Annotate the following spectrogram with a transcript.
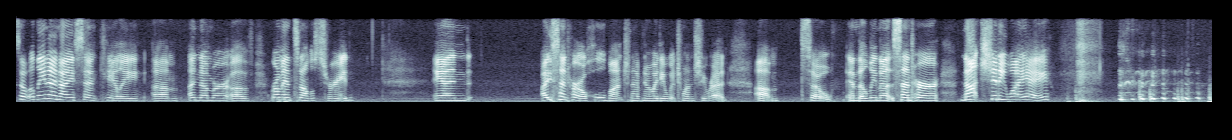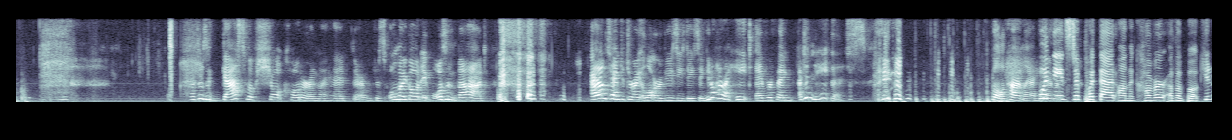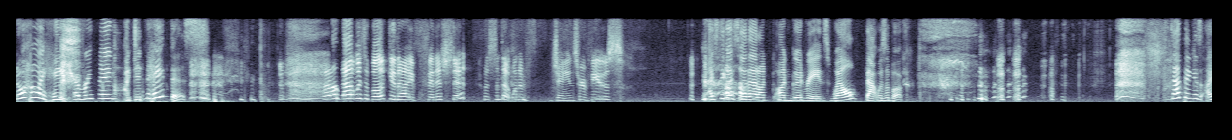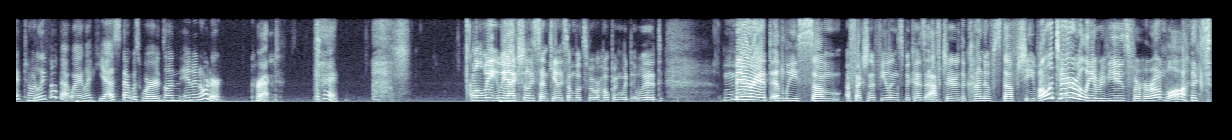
So Alina and I sent Kaylee um, a number of romance novels to read, and I sent her a whole bunch, and I have no idea which one she read. Um, so, and Alina sent her not shitty YA. There was a gasp of shock horror in my head there. Just, oh my god, it wasn't bad. I am tempted to write a lot of reviews these days saying, you know how I hate everything? I didn't hate this. Well, apparently I hate One everything. needs to put that on the cover of a book. You know how I hate everything? I didn't hate this. well, that was a book, and I finished it. Wasn't that one of Jane's reviews? I think I saw that on on Goodreads. Well, that was a book. Sad thing is, I've totally felt that way. Like, yes, that was words on in an order. Correct. Okay. well, we, we actually sent Kaylee some books we were hoping would would merit at least some affectionate feelings because after the kind of stuff she voluntarily reviews for her own blogs,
